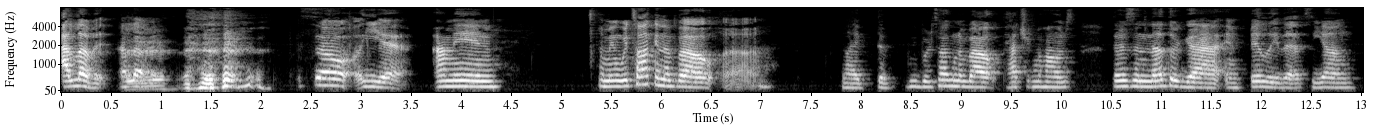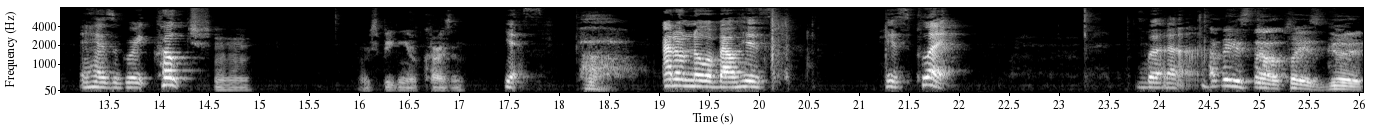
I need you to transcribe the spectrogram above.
I love it. I love it. it. So yeah. I mean I mean we're talking about uh like the we were talking about Patrick Mahomes. There's another guy in Philly that's young and has a great coach. hmm We're speaking of Carson. Yes. I don't know about his his play. But uh I think his style of play is good.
